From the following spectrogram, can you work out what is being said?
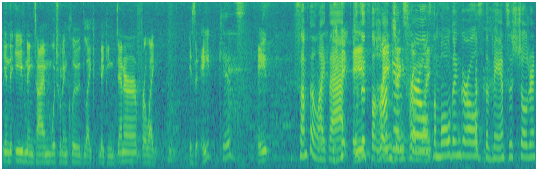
in the evening time, which would include like making dinner for like, is it eight kids? Eight. Something like that. Because it's the Hawkins girls, like- the Molden girls, the Vance's children,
